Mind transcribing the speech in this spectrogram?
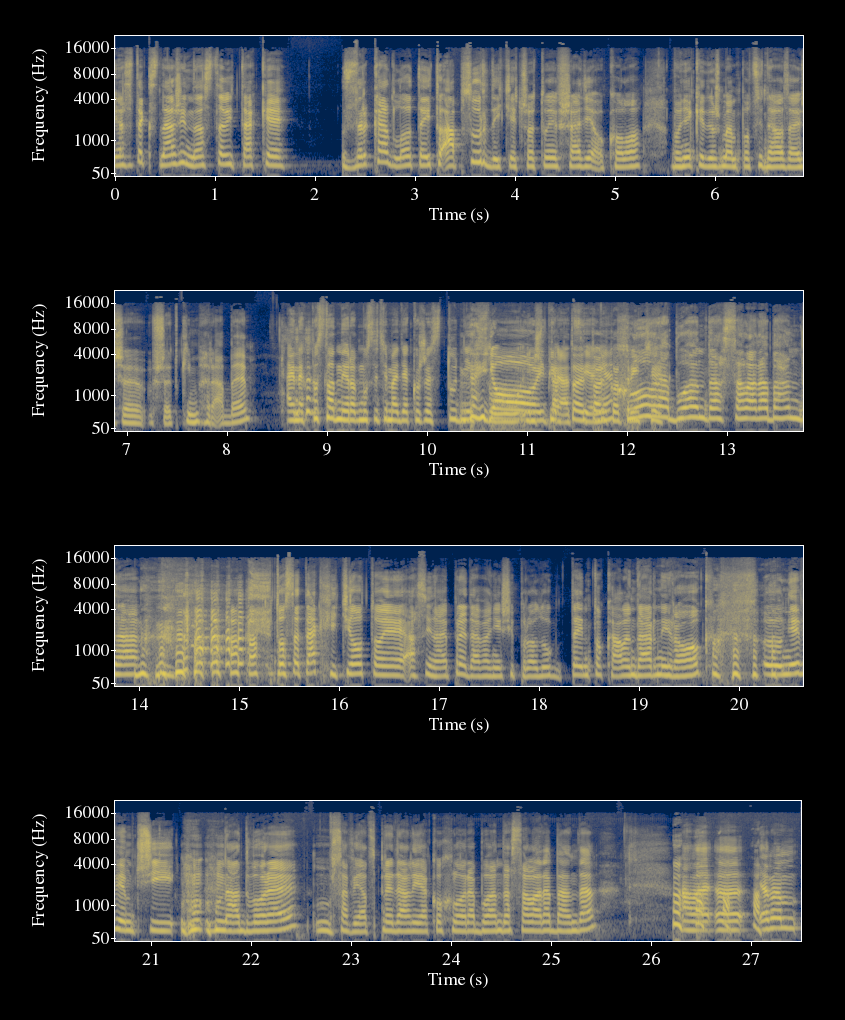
Ja sa tak snažím nastaviť také zrkadlo tejto absurdite, čo tu je všade okolo, bo niekedy už mám pocit naozaj, že všetkým hrabe. A inak posledný rok musíte mať akože studnicu Joj, inšpirácie, tak to je toľko Chlora, buanda, salarabanda. to sa tak chytilo, to je asi najpredávanejší produkt tento kalendárny rok. neviem, či na dvore sa viac predali ako chlora, buanda, salarabanda. Ale uh, ja mám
